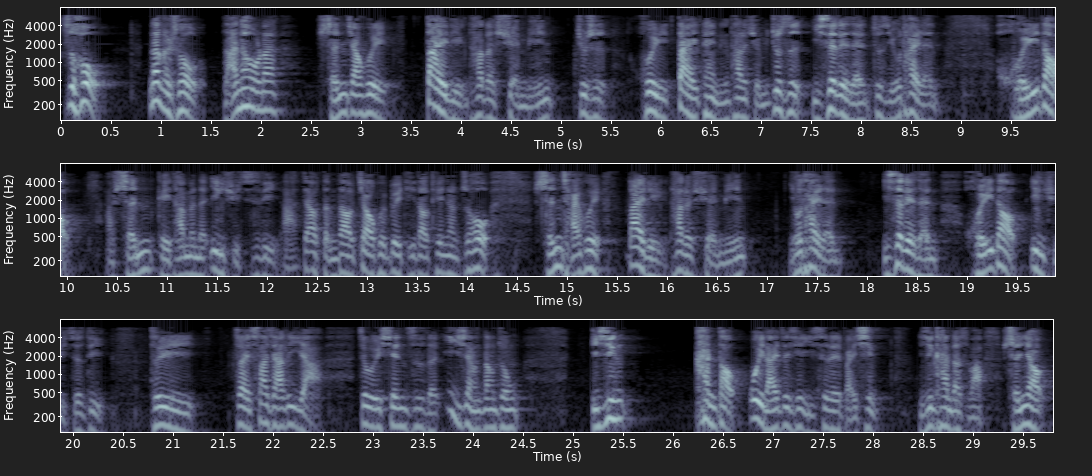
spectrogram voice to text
之后，那个时候，然后呢，神将会带领他的选民。就是会带带领他的选民，就是以色列人，就是犹太人，回到啊神给他们的应许之地啊。要等到教会被提到天上之后，神才会带领他的选民犹太人、以色列人回到应许之地。所以在撒加利亚这位先知的意象当中，已经看到未来这些以色列百姓已经看到什么？神要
